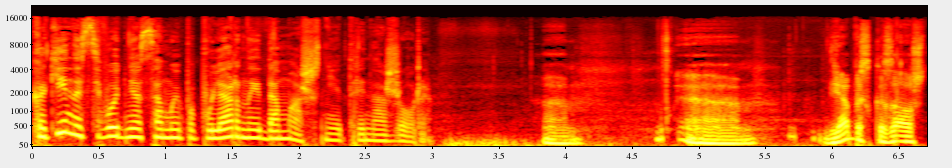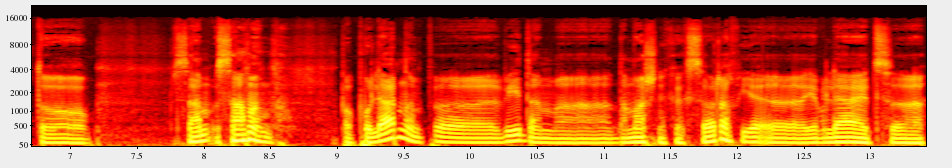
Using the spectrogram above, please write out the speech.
Какие на сегодня самые популярные домашние тренажеры? Эм, эм, я бы сказал, что сам, самым популярным э, видом э, домашних аксессуаров э, являются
